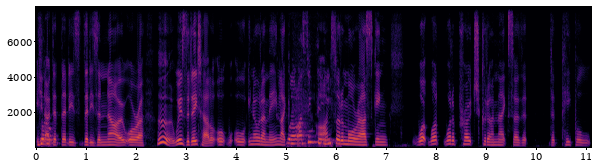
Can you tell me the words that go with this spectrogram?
You know that that is that is a no or a "Oh, where's the detail or, or, or you know what I mean. Like Well, I think the I'm sort of more asking what what what approach could I make so that that people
